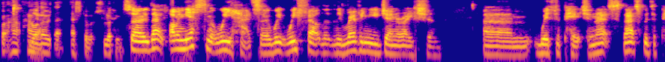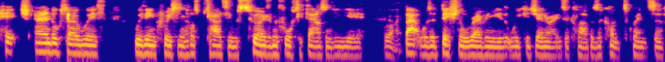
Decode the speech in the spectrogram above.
but how, how yeah. are those estimates looking? So that I mean, the estimate we had. So we we felt that the revenue generation um, with the pitch, and that's that's with the pitch and also with with increases in hospitality was two hundred and forty thousand a year. Right. That was additional revenue that we could generate as a club as a consequence of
